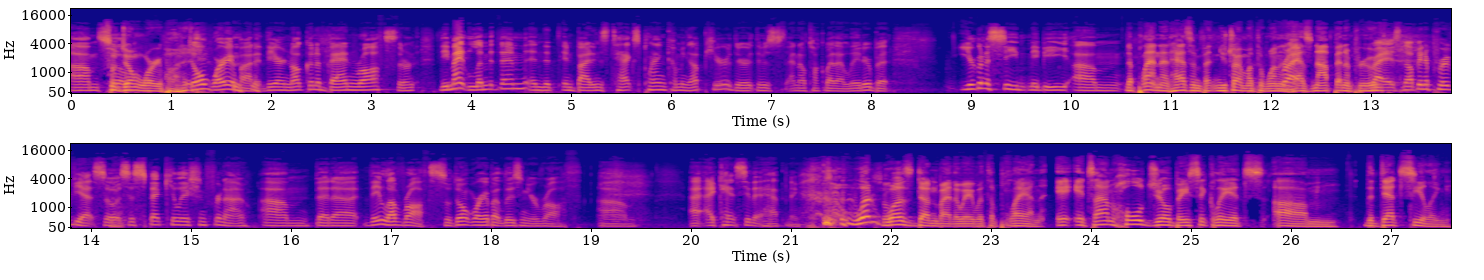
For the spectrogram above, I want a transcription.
Um, So don't worry about it. Don't worry about it. They are not going to ban Roths. They're, they might limit them in the, in Biden's tax plan coming up here. There, there's and I'll talk about that later. But you're going to see maybe um, The plan that hasn't been, you're talking about the one that Right. has not been approved? Right, it's not been approved yet, so it's a speculation for now. Um, but uh, they love Roths, so don't worry about losing your Roth. Um, I, I can't see that happening. What was done, by the way, with the plan? It, it's on hold, Joe. Basically, it's um, the debt ceiling.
